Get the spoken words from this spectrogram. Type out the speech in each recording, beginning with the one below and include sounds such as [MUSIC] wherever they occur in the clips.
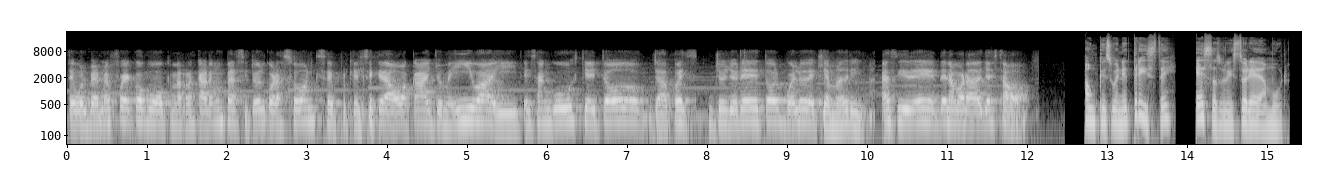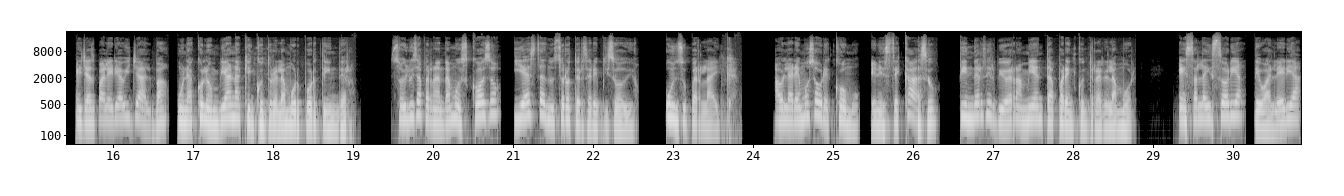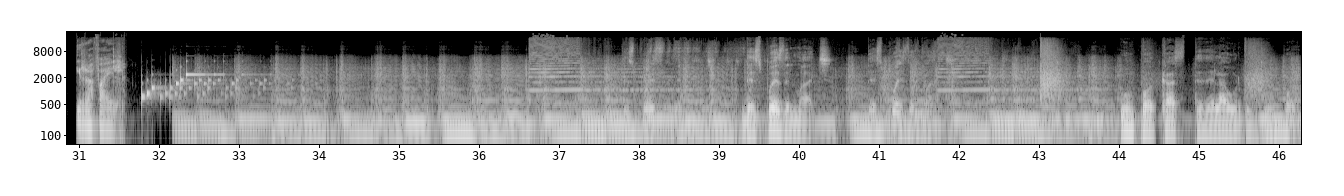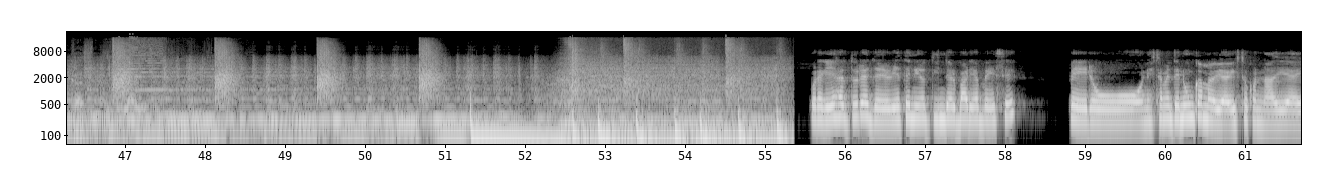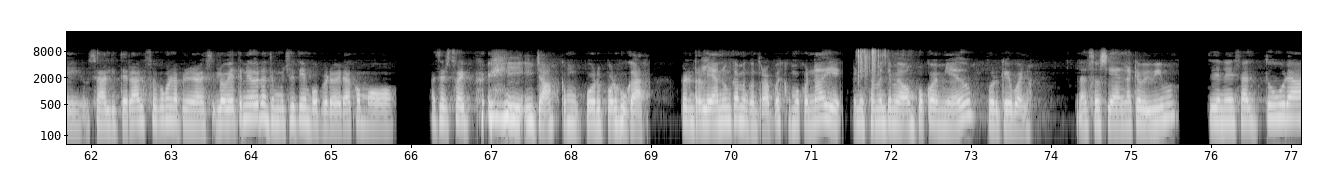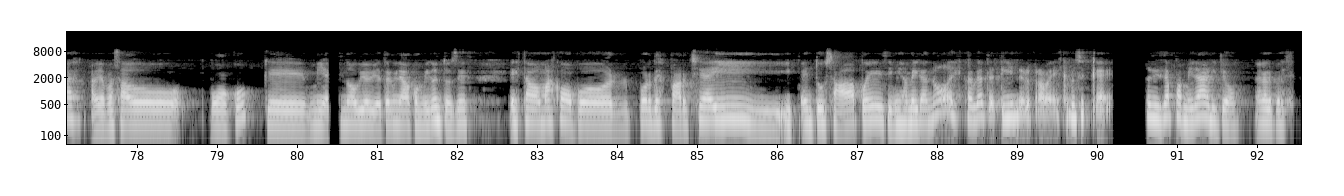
devolverme fue como que me arrancaran un pedacito del corazón, porque él se quedaba acá, yo me iba y esa angustia y todo, ya pues yo lloré todo el vuelo de aquí a Madrid, así de, de enamorada ya estaba. Aunque suene triste, esta es una historia de amor. Ella es Valeria Villalba, una colombiana que encontró el amor por Tinder. Soy Luisa Fernanda Moscoso y este es nuestro tercer episodio, un super like. Hablaremos sobre cómo, en este caso, Tinder sirvió de herramienta para encontrar el amor. Esta es la historia de Valeria y Rafael. Después del match. Después del match. Después del match. Un podcast de De La Urbe. Un podcast de De La Urbe. Por aquellas alturas ya yo había tenido Tinder varias veces, pero honestamente nunca me había visto con nadie ahí. O sea, literal fue como la primera vez. Lo había tenido durante mucho tiempo, pero era como hacer swipe [LAUGHS] y, ya, como por, por jugar. Pero en realidad nunca me encontraba pues como con nadie. Honestamente me daba un poco de miedo porque, bueno, la sociedad en la que vivimos. En esa altura había pasado poco que mi exnovio había terminado conmigo, entonces estaba más como por, por desparche ahí y, entusada, pues, y mis amigas, no, descárgate Tinder otra vez, que no sé qué. Necesitas para mirar y yo, hágale pues.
